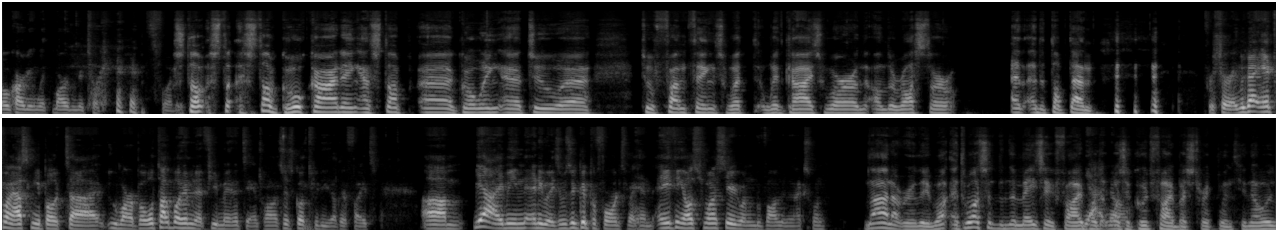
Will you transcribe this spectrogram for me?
go karting with Marvin Vettori. it's funny. Stop, stop, stop go karting and stop uh, going uh, to uh, to fun things with with guys who are on, on the roster at, at the top ten. for sure. And we got Antoine asking about uh, Umar, but we'll talk about him in a few minutes, Antoine. Let's just go through these other fights. Um, yeah, I mean, anyways, it was a good performance by him. Anything else you want to say? Or you want to move on to the next one? No, not really. Well, it wasn't an amazing fight, Yeah, but it was a good fight by Strickland. You know, was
